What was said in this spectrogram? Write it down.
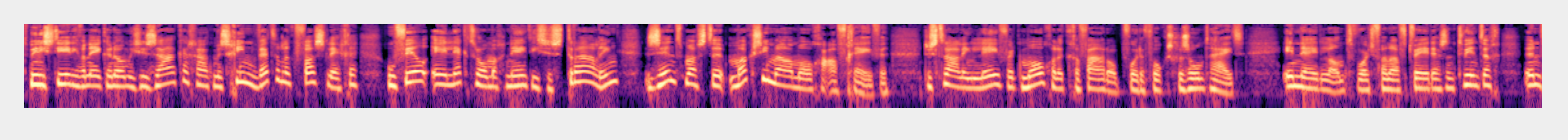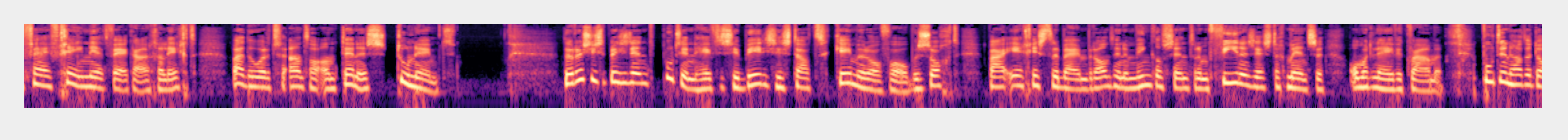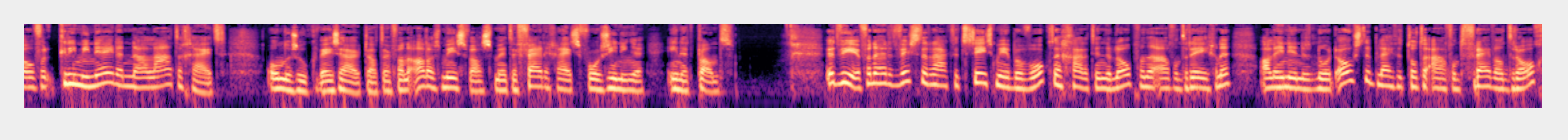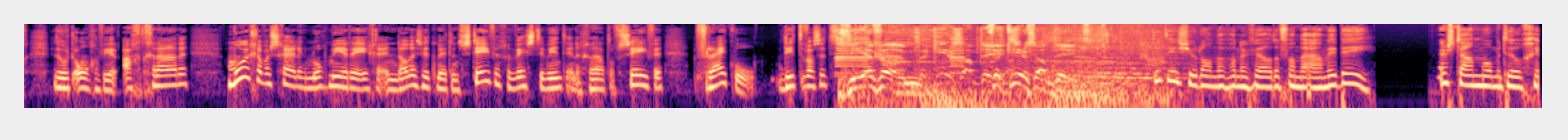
Het ministerie van Economische Zaken gaat misschien wettelijk vastleggen hoeveel elektromagnetische straling zendmasten maximaal mogen afgeven. De straling levert mogelijk gevaar op voor de volksgezondheid. In Nederland wordt vanaf 2020 een 5G-netwerk aangelegd, waardoor het aantal antennes toeneemt. De Russische president Poetin heeft de Siberische stad Kemerovo bezocht... waar eergisteren bij een brand in een winkelcentrum 64 mensen om het leven kwamen. Poetin had het over criminele nalatigheid. Onderzoek wees uit dat er van alles mis was met de veiligheidsvoorzieningen in het pand. Het weer. Vanuit het westen raakt het steeds meer bewolkt en gaat het in de loop van de avond regenen. Alleen in het noordoosten blijft het tot de avond vrijwel droog. Het wordt ongeveer 8 graden. Morgen waarschijnlijk nog meer regen en dan is het met een stevige westenwind en een graad of 7 vrij koel. Dit was het ZFM. Verkeersupdate. Verkeersupdate. Dit is Jolanda van der Velde van de ANWB. Er staan momenteel geen...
